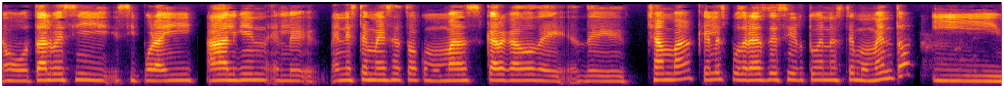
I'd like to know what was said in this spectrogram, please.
o tal vez si, si por ahí a alguien en este mes ha estado como más cargado de, de chamba, ¿qué les podrás decir tú en este momento? Y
